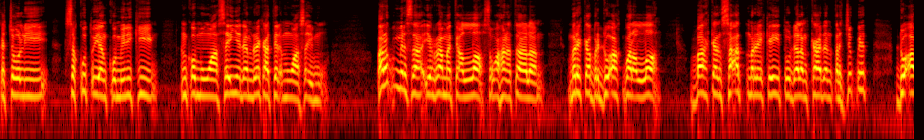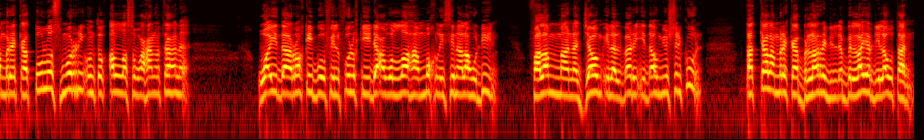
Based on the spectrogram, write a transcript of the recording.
kecuali sekutu yang kau miliki. Engkau menguasainya dan mereka tidak menguasaimu. Para pemirsa yang rahmati Allah Subhanahu wa taala, mereka berdoa kepada Allah. Bahkan saat mereka itu dalam keadaan terjepit, doa mereka tulus murni untuk Allah Subhanahu wa taala. Wa idza raqibu fil fulki da'wallaha mukhlishina lahudin. Falamma najawm ilal bari idahum yusyrikun. Tatkala mereka berlari di, berlayar di lautan,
